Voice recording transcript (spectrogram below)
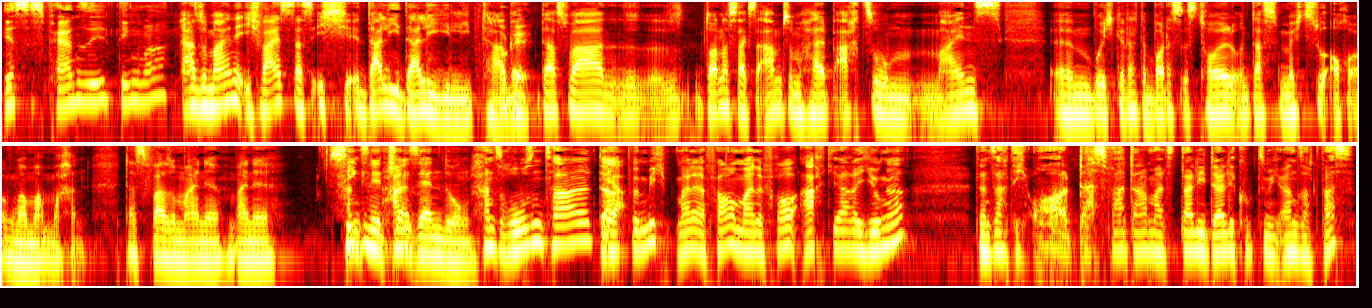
erstes Fernsehding war? Also meine, ich weiß, dass ich Dalli Dalli geliebt habe. Okay. Das war äh, donnerstags abends um halb acht so meins, ähm, wo ich gedacht habe, boah, das ist toll und das möchtest du auch irgendwann mal machen. Das war so meine meine Signature-Sendung. Hans, Hans Rosenthal, da Ja. für mich, meine Erfahrung, meine Frau, acht Jahre jünger. Dann sagte ich, oh, das war damals Dalli Dalli, guckt sie mich an und sagt, was?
